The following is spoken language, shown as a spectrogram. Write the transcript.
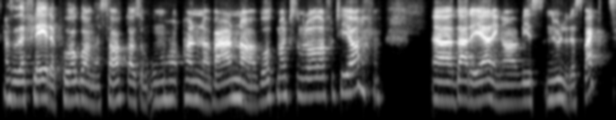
Altså det er flere pågående saker som omhandler verna våtmarksområder for tida, eh, der regjeringa viser null respekt,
